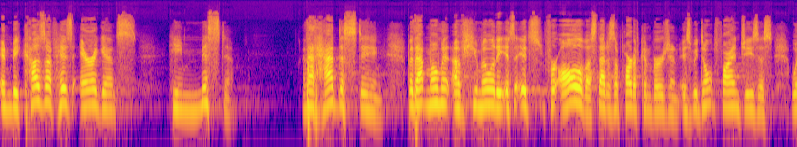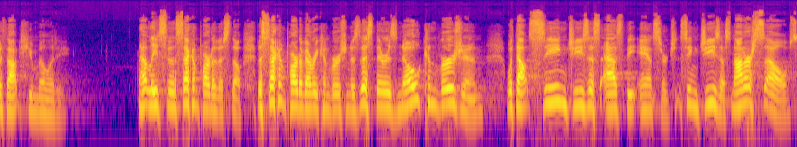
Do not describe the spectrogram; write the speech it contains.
And because of his arrogance, he missed him. And that had to sting. But that moment of humility, it's, it's for all of us, that is a part of conversion, is we don't find Jesus without humility. That leads to the second part of this, though. The second part of every conversion is this. There is no conversion without seeing Jesus as the answer. Seeing Jesus, not ourselves,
